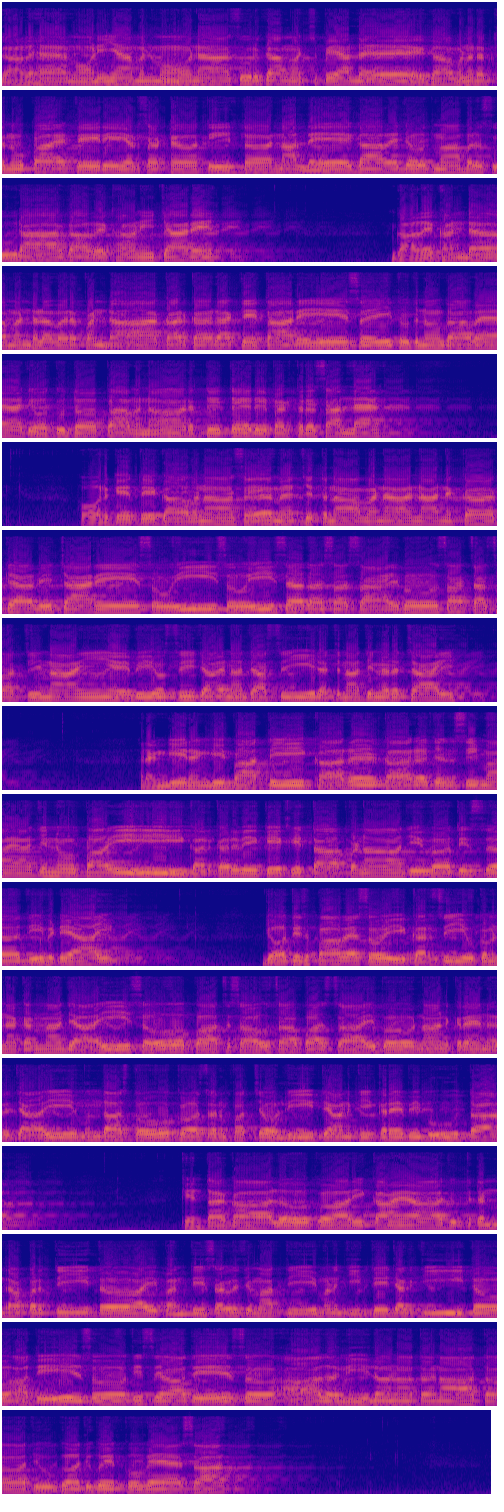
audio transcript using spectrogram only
ਗਾਵ ਹੈ ਮੋਣੀਆ ਮਨਮੋਹਨਾ ਸੁਰਗਾ ਮਚ ਪਿਆਲੇ, ਗਾਵਨ ਰਤਨ ਉਪਾਏ ਤੇਰੇ 68 ਤੀਰਥ ਨਾਲੇ। ਗਾਵੇ ਜੋਤਮਾ ਬਲਸੂਰਾ, ਗਾਵੇ ਖਾਣੀ ਚਾਰੇ। ਗਾਵੇ ਖੰਡ ਮੰਡਲਵਰ ਪੰਡਾ ਕਰ ਕਰ ਰਾਖੇ ਤਾਰੇ ਸਈ ਤੁਧ ਨੂੰ ਗਾਵੇ, ਜੋ ਤੁਧ ਭਾਵਨਾ ਰਤੇ ਤੇਰੇ ਭਗਤ ਰਸਾਲੈ। ਹੋਰ ਕਹਤੇ ਗਾਵਨਾ ਸੇ ਮੈਂ ਚਿਤਨਾਵਨਾ ਨਾਨਕ ਕਿਆ ਵਿਚਾਰੇ, ਸੋਈ ਸੋਈ ਸਦਾ ਸਸਾਇਬੋ ਸਾਚਾ ਸਾਚੀ ਨਾਈ ਏ ਵੀ ਉਸੀ ਜਾਇ ਨਾ ਜਾਸੀ, ਰਚਨਾ ਜਿਨ ਰਚਾਈ। ਰੰਗੇ ਰੰਗੇ ਪਾਤੀ, ਕਰ ਕਰ ਜਨਸੀ ਮਾਇਆ ਜਿਨੋ ਪਾਈ, ਕਰ ਕਰ ਵੇਕੇ ਕੀਤਾ ਆਪਣਾ, ਜਿਵ ਤਿਸ ਦੀ ਵਡਿਆਈ ਜੋ ਤਿਸ ਪਾਵੈ ਸੋਈ ਕਰਸੀ ਹੁਕਮ ਨਾ ਕਰਨਾ ਜਾਈ, ਸੋ ਪਾਤ ਸਾਉ ਸਾ ਪਾਸ ਸਾਹਿਬ, ਨਾਨਕ ਰਹਿ ਨਰ ਜਾਈ। ਮੁੰਦਾ ਸਤੋਕ ਸਰਪਤ ਝੋਲੀ, ਧਿਆਨ ਕੀ ਕਰੇ ਵਿਭੂਤਾ। ਕਿੰਤਾ ਕਾਲ ਕੁਆਰੀ ਕਾਇਆ, ਜੁਗਤ ਦੰਡਾ ਪ੍ਰਤੀਤ ਆਈ ਪੰਤੀ ਸਗਲ ਜਮਾਤੀ, ਮਨ ਜੀਤੇ ਜਗ ਜੀਤ, ਆਦੇਸ, ਤਿਸ ਆਦੇਸ, ਆਦ ਨੀਲਨ ਤਨਾਤ, ਜੁਗ ਜੁਗ ਏਕੋ ਵੈਸਾ।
